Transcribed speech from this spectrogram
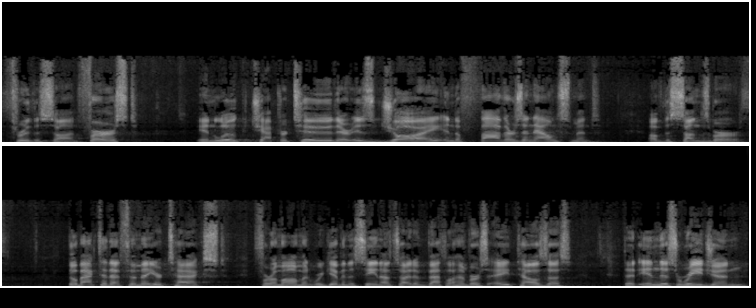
through the Son. First, in Luke chapter 2, there is joy in the Father's announcement of the Son's birth. Go back to that familiar text for a moment. We're given the scene outside of Bethlehem. Verse 8 tells us that in this region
